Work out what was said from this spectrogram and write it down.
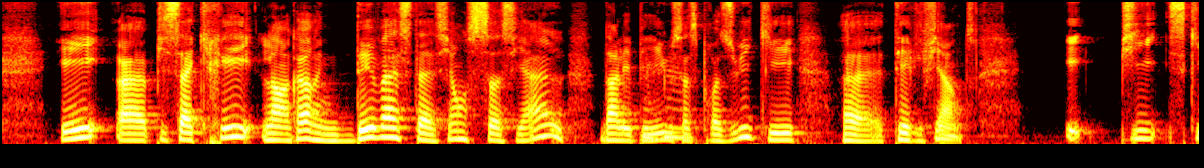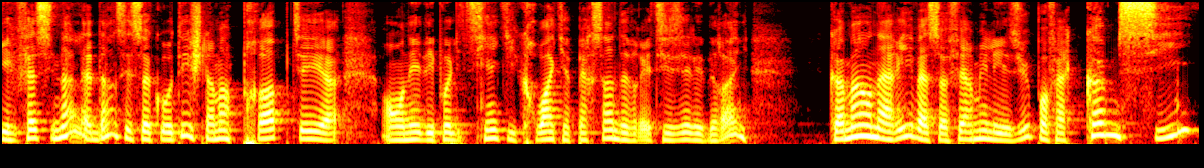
Et euh, puis ça crée là encore une dévastation sociale dans les pays où mm-hmm. ça se produit qui est euh, terrifiante. Et puis ce qui est fascinant là-dedans, c'est ce côté justement propre. Tu sais, euh, on est des politiciens qui croient que personne devrait utiliser les drogues. Comment on arrive à se fermer les yeux pour faire comme si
